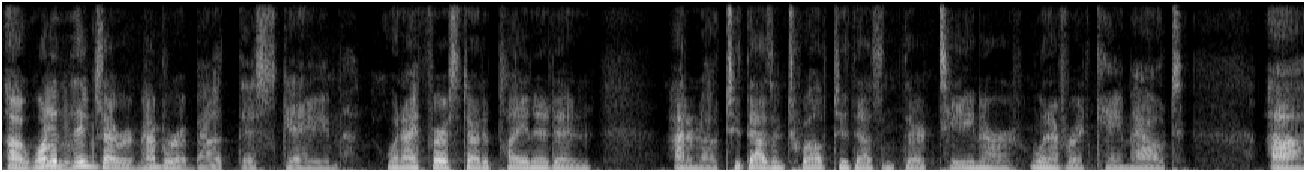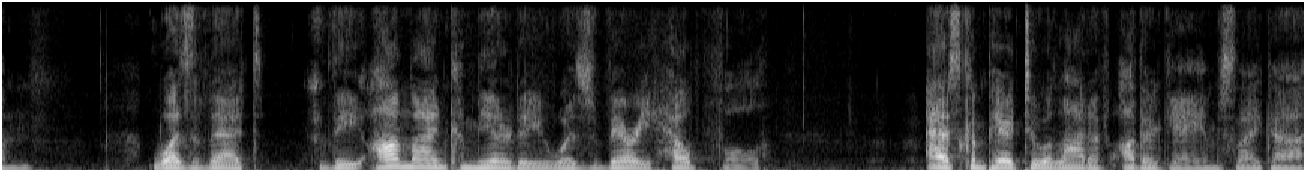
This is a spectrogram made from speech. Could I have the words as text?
Uh, one mm-hmm. of the mm-hmm. things I remember about this game when I first started playing it in I don't know, 2012, 2013, or whenever it came out, um, was that the online community was very helpful as compared to a lot of other games like uh,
